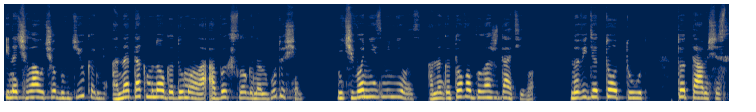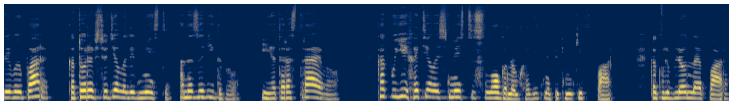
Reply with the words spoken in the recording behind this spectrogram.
и начала учебу в Дьюконе, она так много думала об их слоганом будущем. Ничего не изменилось, она готова была ждать его. Но видя то тут, то там счастливые пары, которые все делали вместе, она завидовала, и это расстраивало. Как бы ей хотелось вместе с Логаном ходить на пикники в парк, как влюбленная пара,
